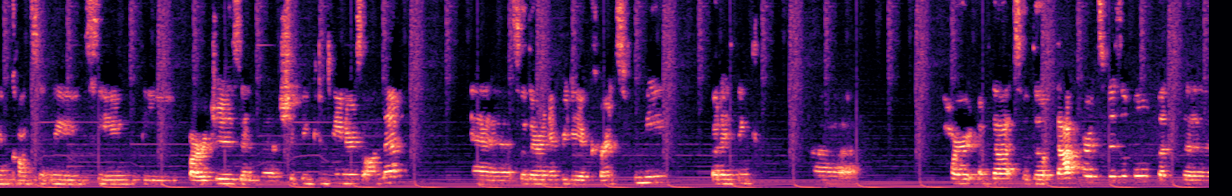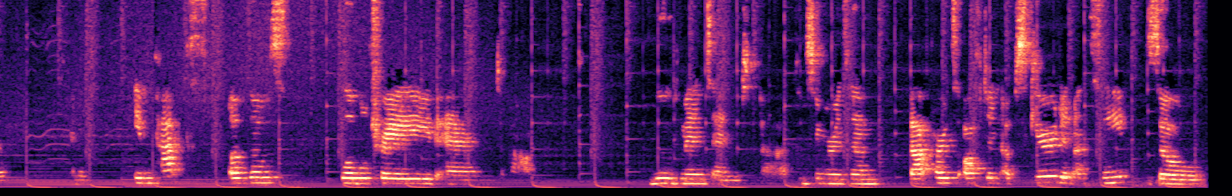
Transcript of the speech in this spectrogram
and constantly seeing the barges and the shipping containers on them. So they're an everyday occurrence for me, but I think uh, part of that, so the, that part's visible, but the kind of impacts of those global trade and um, movement and uh, consumerism that part's often obscured and unseen. So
